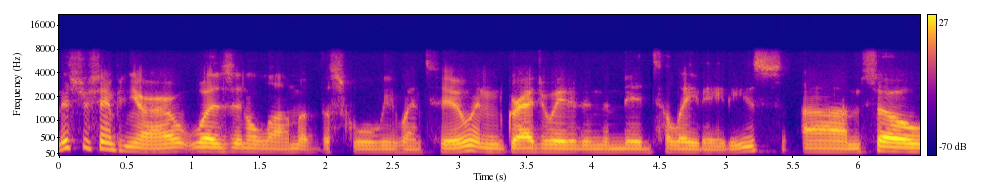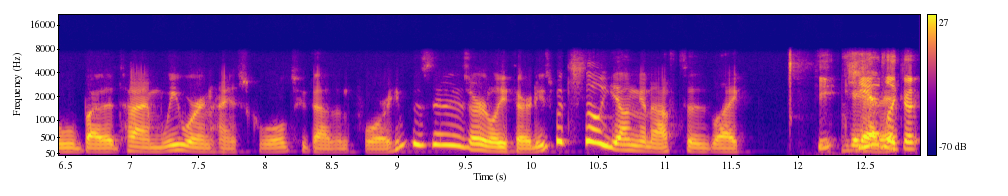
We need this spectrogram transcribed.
Mr. Sampagnaro was an alum of the school we went to and graduated in the mid to late 80s. Um, so by the time we were in high school, 2004, he was in his early 30s, but still young enough to like. He, he had it. like a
